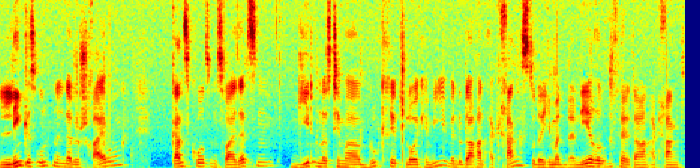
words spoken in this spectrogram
Link ist unten in der Beschreibung. Ganz kurz in zwei Sätzen. Geht um das Thema Blutkrebs, Leukämie. Wenn du daran erkrankst oder jemand in deinem näheren Umfeld daran erkrankt,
